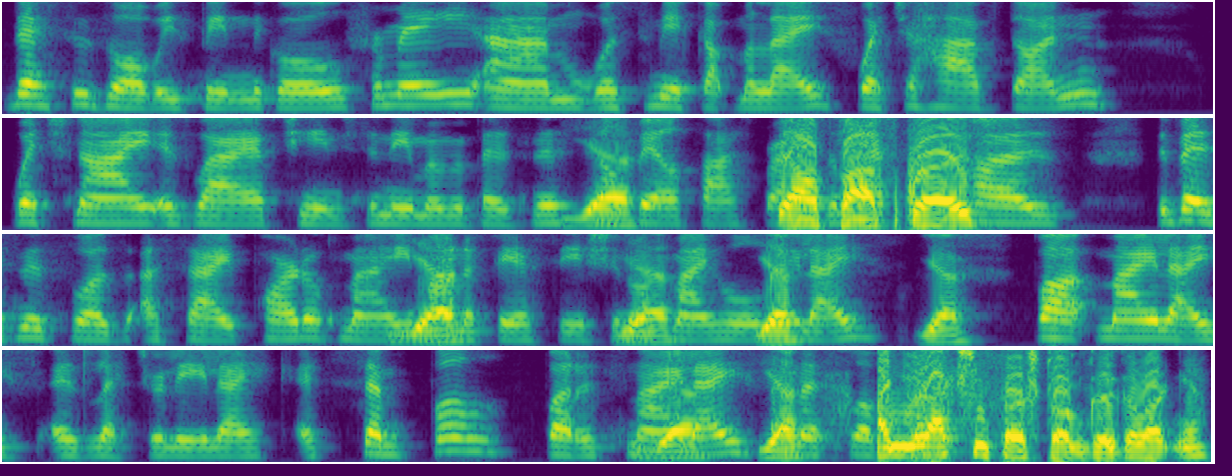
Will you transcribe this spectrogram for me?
this has always been the goal for me, um, was to make up my life, which I have done, which now is why I've changed the name of my business Yeah. to Belfast Brows. Belfast Brows. Because the business was a side part of my Yeah. manifestation Yeah. of my whole Yeah. life. Yeah. But my life is literally like, it's simple, but it's my life and it's lovely. And you're actually first on Google, aren't you?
